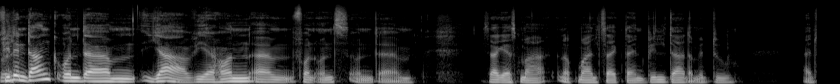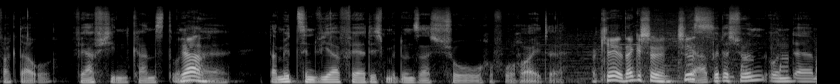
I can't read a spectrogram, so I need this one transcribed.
Cool. Vielen Dank und ähm, ja, wir hören ähm, von uns und ähm, ich sage erstmal nochmal, zeig dein Bild da, damit du einfach da verabschieden kannst. Und Ja. äh, damit sind wir fertig mit unserer Show für heute. Okay, Dankeschön. Tschüss. Ja, bitteschön und ähm,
